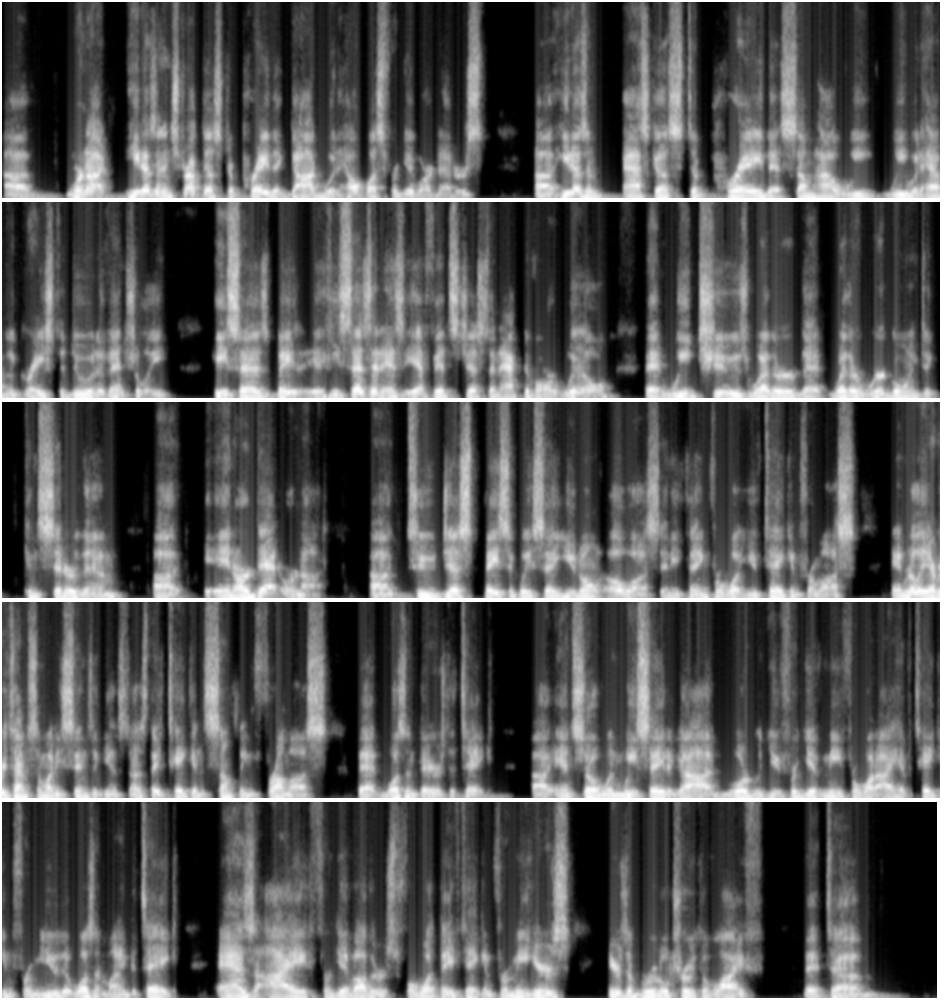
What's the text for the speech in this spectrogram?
Uh, we're not, he doesn't instruct us to pray that God would help us forgive our debtors. Uh, he doesn't ask us to pray that somehow we we would have the grace to do it eventually. He says he says it as if it's just an act of our will that we choose whether that whether we're going to consider them uh, in our debt or not. Uh, to just basically say you don't owe us anything for what you've taken from us. And really, every time somebody sins against us, they've taken something from us that wasn't theirs to take. Uh, and so when we say to God, Lord, would you forgive me for what I have taken from you that wasn't mine to take, as I forgive others for what they've taken from me? Here's here's a brutal truth of life that um,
